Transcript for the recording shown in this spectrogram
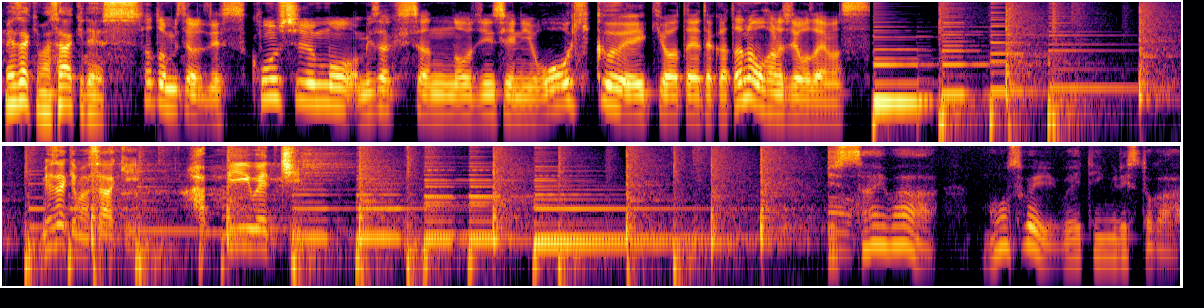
目崎正明です。佐藤光晴です。今週も目崎さんの人生に大きく影響を与えた方のお話でございます。目崎正明ハッピーウェッジ。実際はものすごいウェイティングリストが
